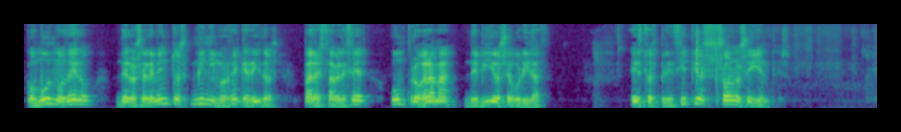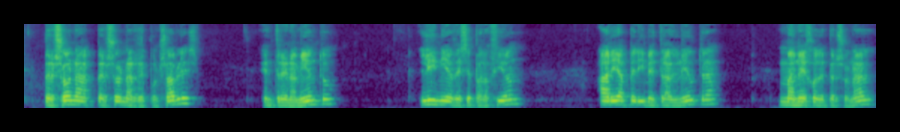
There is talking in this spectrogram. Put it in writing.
como un modelo de los elementos mínimos requeridos para establecer un programa de bioseguridad. Estos principios son los siguientes. Persona, personas responsables, entrenamiento, línea de separación, área perimetral neutra, manejo de personal,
